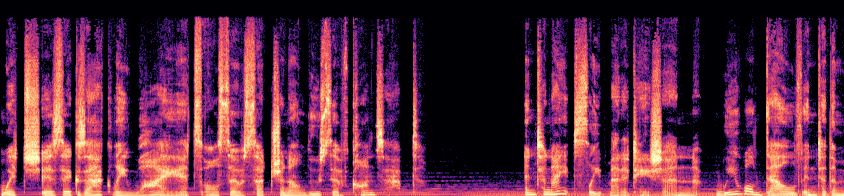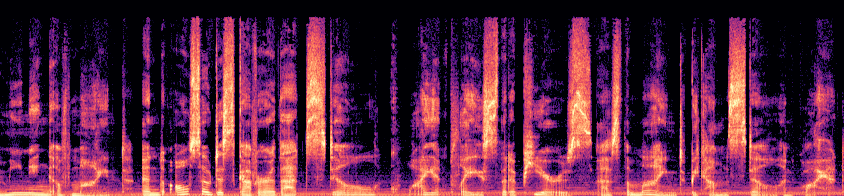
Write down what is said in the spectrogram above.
which is exactly why it's also such an elusive concept. In tonight's sleep meditation, we will delve into the meaning of mind and also discover that still, quiet place that appears as the mind becomes still and quiet.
